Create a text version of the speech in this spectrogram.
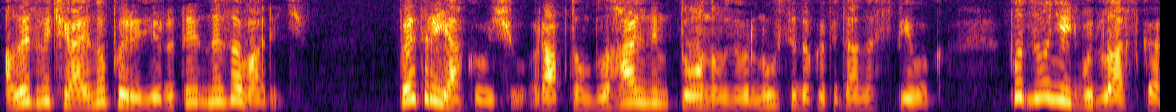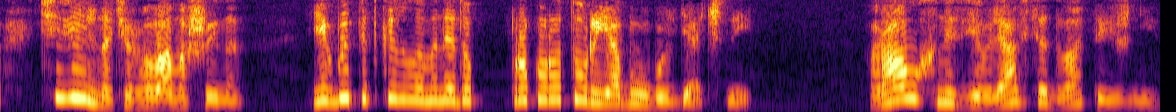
Але, звичайно, перевірити не завадить. Петре Яковичу раптом благальним тоном звернувся до капітана співок. Подзвоніть, будь ласка, чи вільна чергова машина? Якби підкинула мене до прокуратури, я був би вдячний. Раух не з'являвся два тижні.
